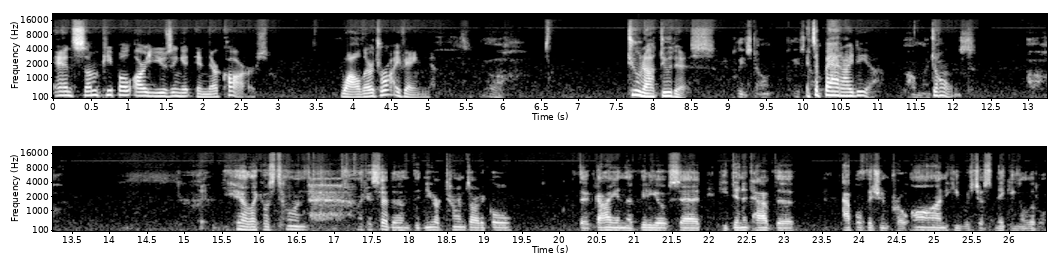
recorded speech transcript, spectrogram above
and some people are using it in their cars while they're driving. Ugh, Do not do this. please don't. Please It's a don't. bad idea. oh my don't. Oh. Yeah, like I was telling, like I said, um, the New York Times article, the guy in the video said he didn't have the Apple Vision Pro on. He was just making a little,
